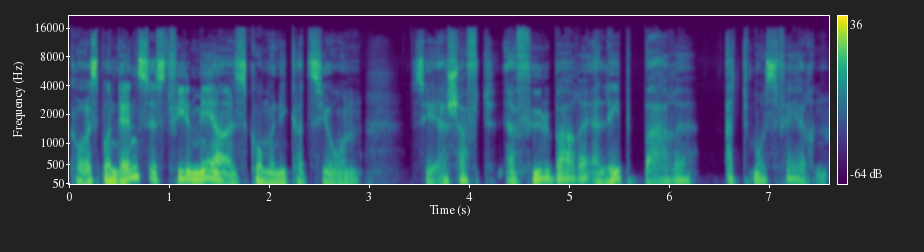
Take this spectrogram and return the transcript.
Korrespondenz ist viel mehr als Kommunikation. Sie erschafft erfühlbare, erlebbare Atmosphären.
